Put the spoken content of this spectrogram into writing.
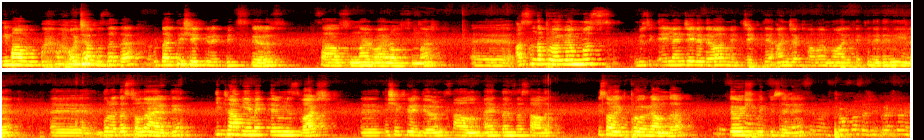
imam hocamıza da buradan teşekkür etmek istiyoruz. Sağ olsunlar, var olsunlar. E, aslında programımız müzik eğlenceyle devam edecekti ancak hava muhalefeti nedeniyle e, burada sona erdi. İkram yemeklerimiz var. Ee, teşekkür ediyorum. Sağ olun. Ayaklarınıza sağlık. Bir sonraki programda görüşmek üzere. Çok birkaç tane.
